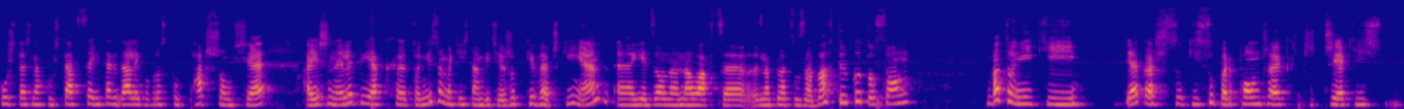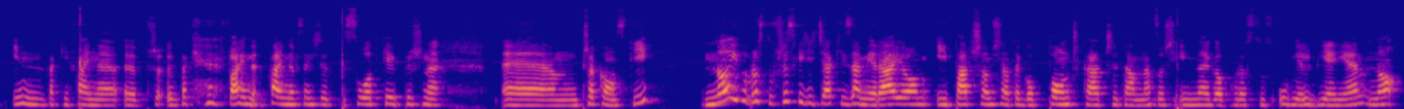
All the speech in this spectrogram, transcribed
huśtać na huśtawce i tak dalej, po prostu patrzą się, a jeszcze najlepiej jak to nie są jakieś tam, wiecie, rzodkieweczki, nie? Jedzone na ławce na placu zabaw, tylko to są batoniki, jakaś super pączek, czy, czy jakiś inne takie fajne, e, prze, takie fajne, fajne w sensie słodkie, pyszne e, przekąski. No i po prostu wszystkie dzieciaki zamierają i patrzą się na tego pączka, czy tam na coś innego po prostu z uwielbieniem. No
